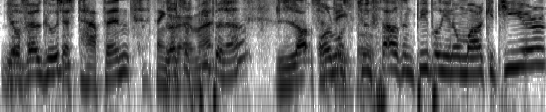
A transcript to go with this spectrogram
You're very good. Just happened. Thank you. Lots you of very people, much. huh? Lots of people. Almost people. 2,000 people, you know, marketeer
